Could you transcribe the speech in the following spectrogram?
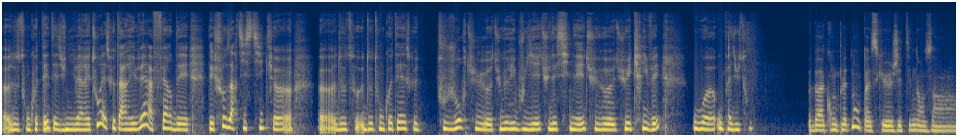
de ton côté mm. tes univers et tout. Est-ce que tu arrivé à faire des, des choses artistiques de, de, ton côté? Est-ce que toujours tu, tu gribouillais, tu dessinais, tu, tu écrivais ou, euh, ou pas du tout? Bah complètement parce que j'étais dans un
